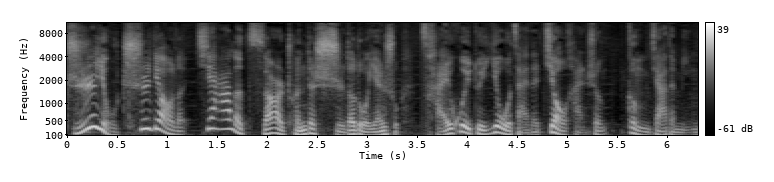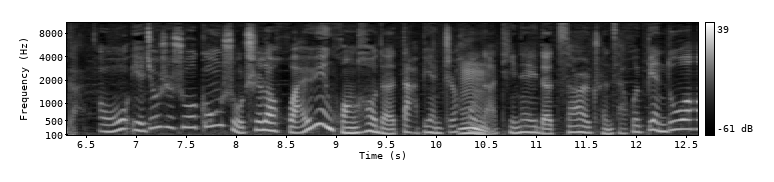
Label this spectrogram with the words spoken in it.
只有吃掉了加了雌二醇的屎的裸鼹鼠，才会对幼崽的叫喊声更加的敏感。哦，也就是说，公鼠吃了怀孕皇后的大便之后呢，体内的雌二醇才会变多，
